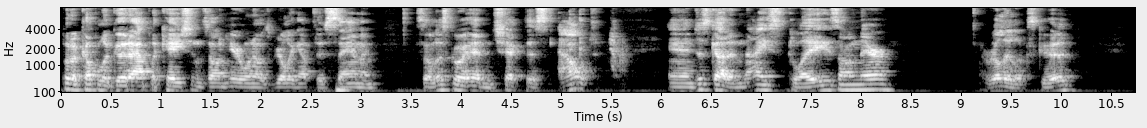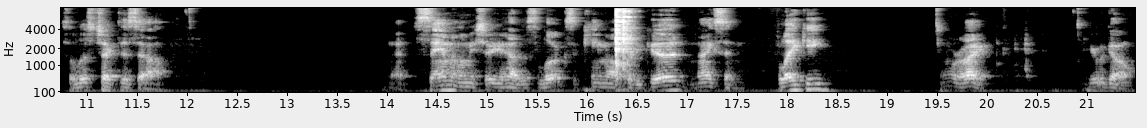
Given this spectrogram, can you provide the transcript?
Put a couple of good applications on here when I was grilling up this salmon. So let's go ahead and check this out. and just got a nice glaze on there. It really looks good. So let's check this out. That salmon, let me show you how this looks. It came out pretty good, nice and flaky. All right, here we go.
